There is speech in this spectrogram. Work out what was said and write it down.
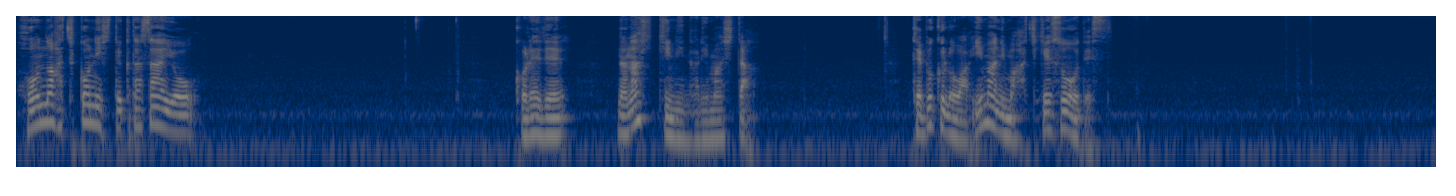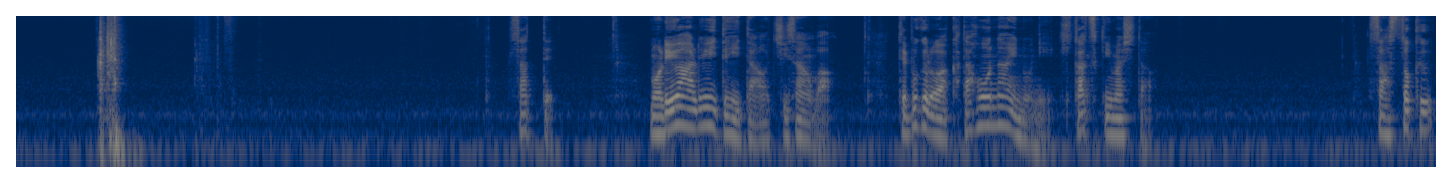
ほんの8個にしてくださいよ。これで7匹になりました。手袋は今にもはじけそうです。さて、森を歩いていたおじさんは、手袋が片方ないのに気がつきました。早速、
